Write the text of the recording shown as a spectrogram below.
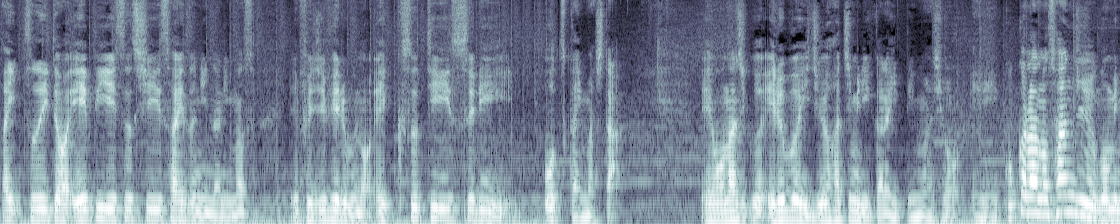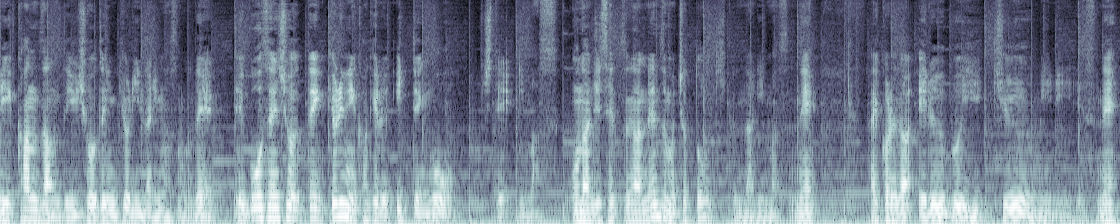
はい、続いては APS-C サイズになります。富士フィルムの XT3 を使いました。えー、同じく LV18mm からいってみましょう。えー、ここからの 35mm 換算という焦点距離になりますので、えー、合成焦点距離にかける1.5をしています。同じ接眼レンズもちょっと大きくなりますね。はい、これが LV9mm ですね。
